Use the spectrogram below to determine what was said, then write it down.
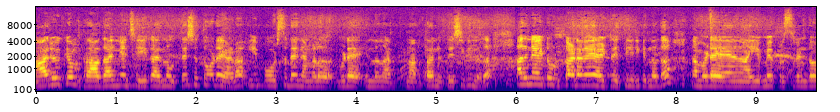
ആരോഗ്യം പ്രാധാന്യം ചെയ്യുക എന്ന ഉദ്ദേശത്തോടെയാണ് ഈ സ്പോർട്സ് ഡേ ഞങ്ങൾ ഇവിടെ ഇന്ന് നട- നടത്താൻ ഉദ്ദേശിക്കുന്നത്. അതിനായിട്ട് ഉദ്ഘാടകയായിട്ട് എത്തിയിരിക്കുന്നത് നമ്മുടെ I M A president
